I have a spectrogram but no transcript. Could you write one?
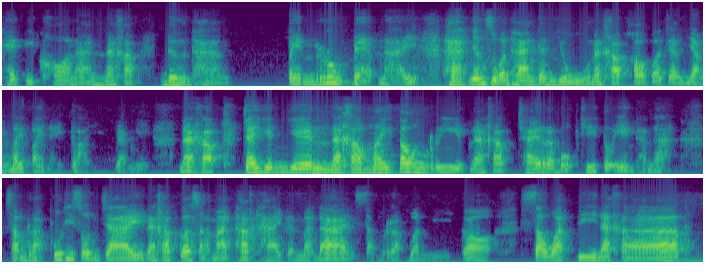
เทคนิคนั้นนะครับ เดินทางเป็นรูปแบบไหน หากยังสวนทางกันอยู่นะครับเขาก็จะยังไม่ไปไหนไกล แบบนี้นะครับใจเย็นๆนะครับไม่ต้องรีบนะครับใช้ระบบที่ตัวเองถนัดสำหรับผู้ที่สนใจนะครับ ก็สามารถทักทายกันมาได้สำหรับวันนี้ก็สวัสดีนะครับ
